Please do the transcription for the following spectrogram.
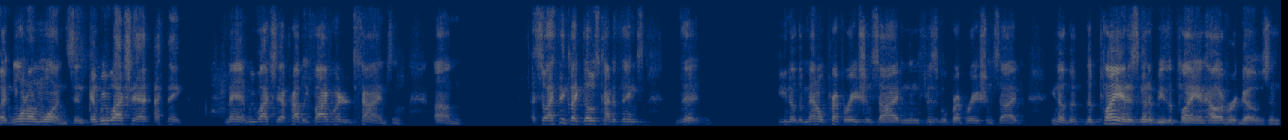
like one on ones. And, and we watched that, I think, man, we watched that probably 500 times. And um, so I think like those kind of things that, you know, the mental preparation side and then the physical preparation side, you know, the, the playing is going to be the plan however it goes. And,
